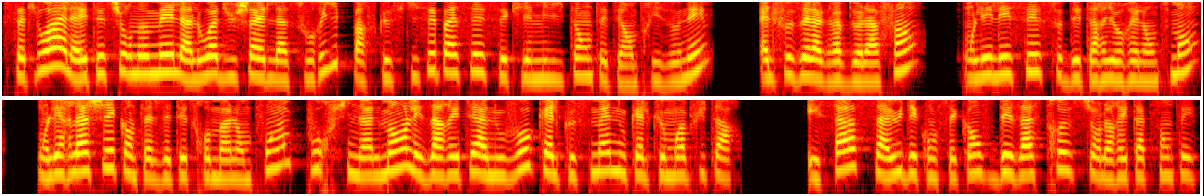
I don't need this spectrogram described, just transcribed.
Cette loi, elle a été surnommée la loi du chat et de la souris parce que ce qui s'est passé, c'est que les militantes étaient emprisonnées, elles faisaient la grève de la faim, on les laissait se détériorer lentement, on les relâchait quand elles étaient trop mal en point pour finalement les arrêter à nouveau quelques semaines ou quelques mois plus tard. Et ça, ça a eu des conséquences désastreuses sur leur état de santé.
